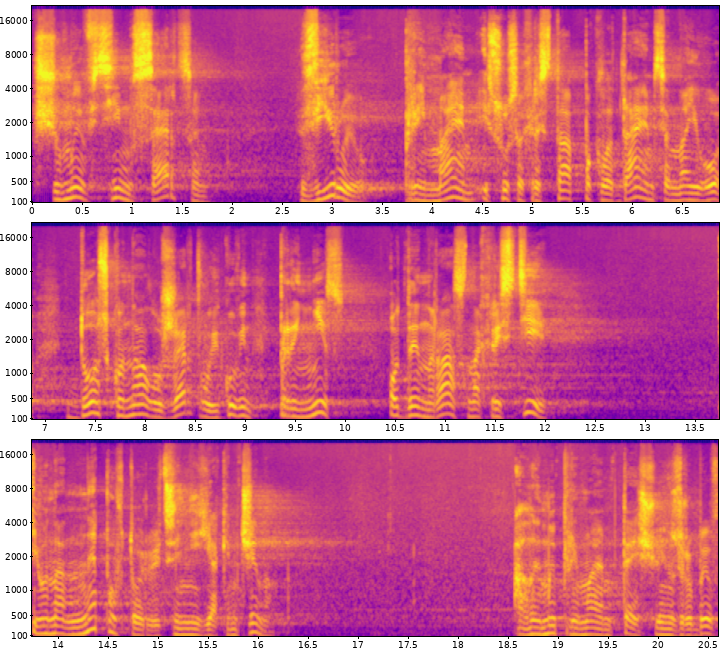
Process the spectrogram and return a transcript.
що ми всім серцем, вірою приймаємо Ісуса Христа, покладаємося на Його досконалу жертву, яку Він приніс один раз на Христі, і вона не повторюється ніяким чином. Але ми приймаємо те, що Він зробив,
